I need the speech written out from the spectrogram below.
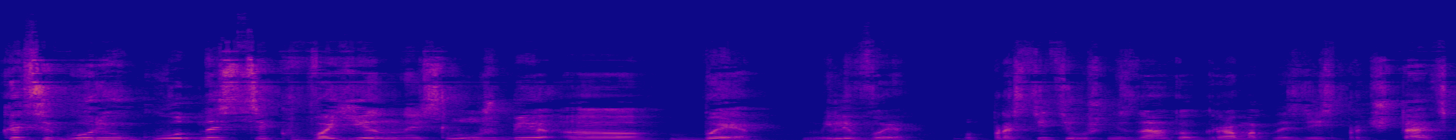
категорию годности к военной службе э, Б или В. Вот простите, уж не знаю, как грамотно здесь прочитать.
